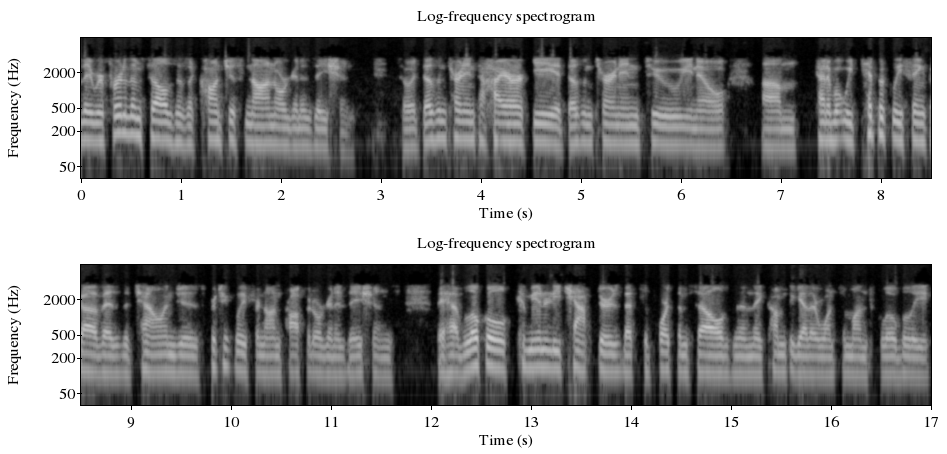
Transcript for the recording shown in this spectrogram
they refer to themselves as a conscious non-organization. So it doesn't turn into hierarchy. It doesn't turn into you know um, kind of what we typically think of as the challenges, particularly for nonprofit organizations. They have local community chapters that support themselves, and then they come together once a month globally.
